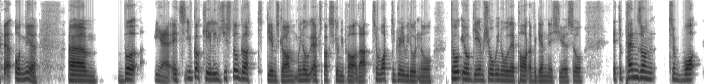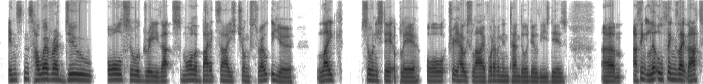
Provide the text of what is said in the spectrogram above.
or near. Um, but yeah, it's you've got Keighley's, you've still got Gamescom. We know Xbox is going to be part of that. To what degree we don't know. Tokyo Game Show we know they're part of again this year. So it depends on to what instance. However, I do also agree that smaller bite-sized chunks throughout the year, like Sony State of Play or Treehouse Live, whatever Nintendo do these days, um, I think little things like that,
